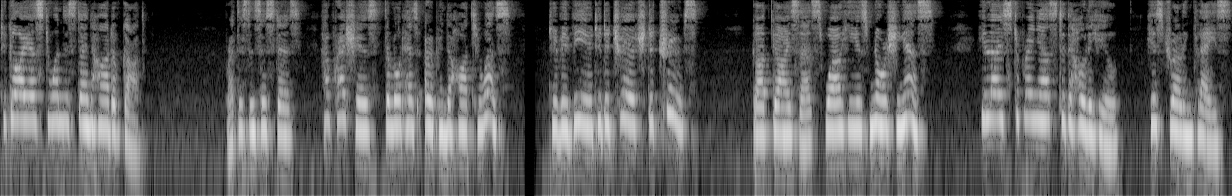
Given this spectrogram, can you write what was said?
to guide us to understand the heart of God. Brothers and sisters, how precious the Lord has opened the heart to us to reveal to the church the truths. God guides us while He is nourishing us. He likes to bring us to the holy hill, His dwelling place,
